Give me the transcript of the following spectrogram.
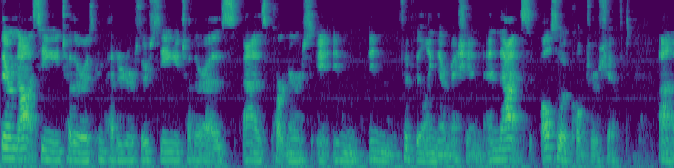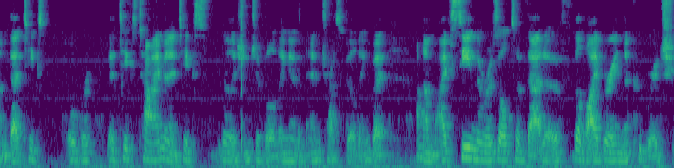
They're not seeing each other as competitors. They're seeing each other as as partners in in, in fulfilling their mission, and that's also a culture shift um, that takes over. It takes time and it takes relationship building and, and trust building, but. Um, I've seen the results of that of the library and the Cooperage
